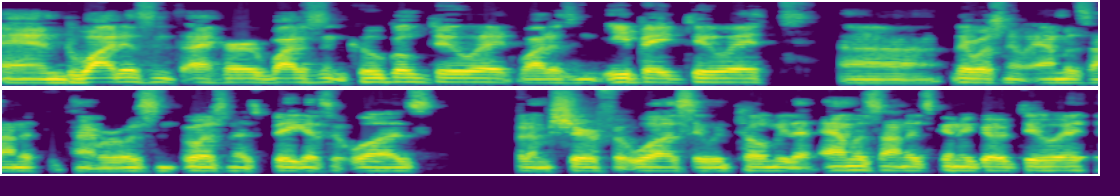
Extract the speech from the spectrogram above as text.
And why doesn't I heard why doesn't Google do it? Why doesn't eBay do it? Uh, there was no Amazon at the time, or it wasn't it wasn't as big as it was. But I'm sure if it was, they would tell me that Amazon is going to go do it.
